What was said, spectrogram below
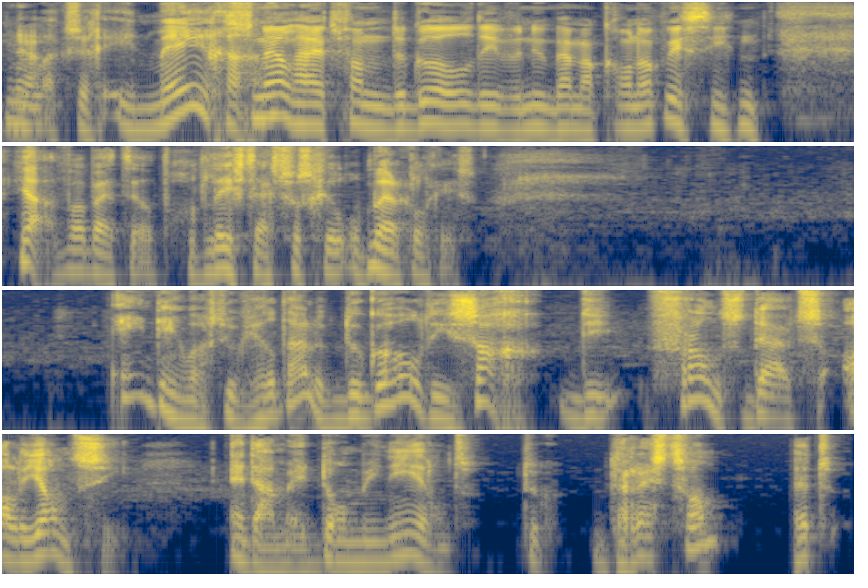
Ja. laat ik zeggen, in meegaan. Snelheid van de Gaulle die we nu bij Macron ook weer zien. Ja, waarbij het, toch het leeftijdsverschil opmerkelijk is. Eén ding was natuurlijk heel duidelijk. De Gaulle die zag die Frans-Duitse alliantie. En daarmee dominerend de rest van het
